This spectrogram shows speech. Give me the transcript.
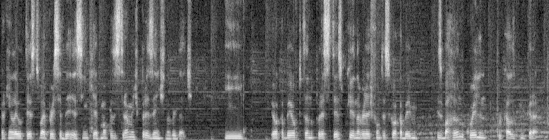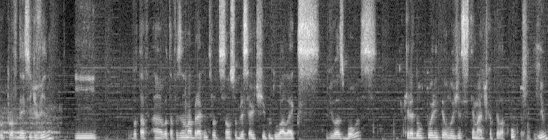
para quem lê o texto, vai perceber assim que é uma coisa extremamente presente, na verdade. E eu acabei optando por esse texto porque na verdade foi um texto que eu acabei esbarrando com ele por causa por providência divina e vou estar tá, vou tá fazendo uma breve introdução sobre esse artigo do Alex Vilas Boas, que ele é doutor em teologia sistemática pela PUC Rio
